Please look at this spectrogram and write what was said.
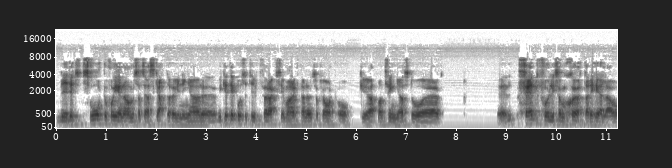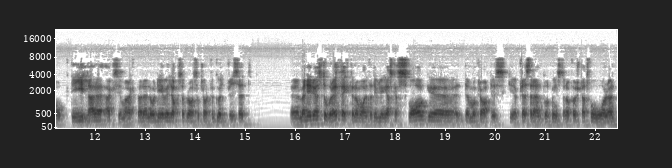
blir det svårt att få igenom så att säga, skattehöjningar, eh, vilket är positivt för aktiemarknaden såklart och att man tvingas då Fed får liksom sköta det hela och det gillar aktiemarknaden och det är väl också bra såklart för guldpriset. Eh, men det är den stora effekten av valet att det blir en ganska svag eh, demokratisk president åtminstone de första två åren.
